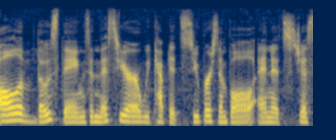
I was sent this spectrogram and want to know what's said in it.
all of those things. And this year we kept it super simple. And it's just,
